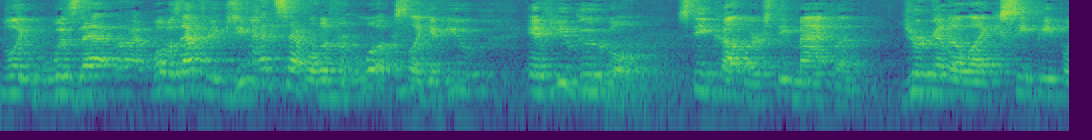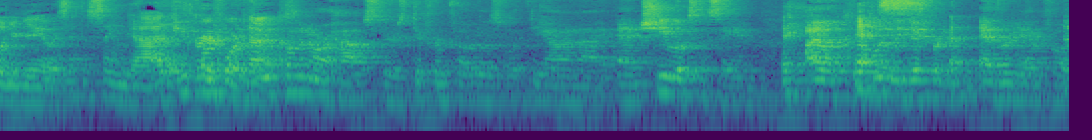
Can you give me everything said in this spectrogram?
Like, was that what was that for you? Because you've had several different looks. Like, if you if you Google Steve Cutler, Steve Maclin, you're gonna like see people and you're gonna go, is that the same guy? If Like you, three or come, four if you come into our house, there's different photos with Deonna and I, and she looks the same. I look completely different in every damn photo.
